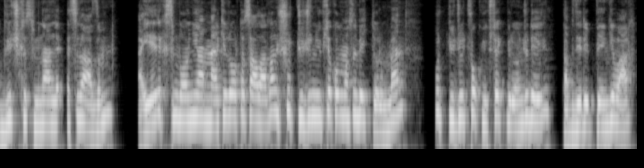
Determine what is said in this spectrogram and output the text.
Güç kısmını halletmesi lazım. Ya ileri kısımda oynayan merkez orta sahalardan şut gücünün yüksek olmasını bekliyorum ben. Şut gücü çok yüksek bir oyuncu değil. Tabi driblingi var.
